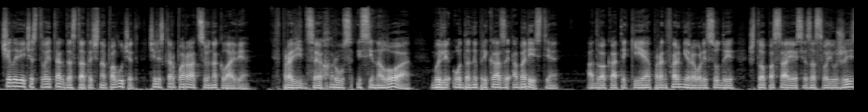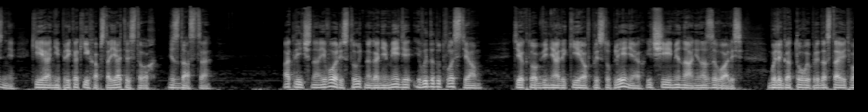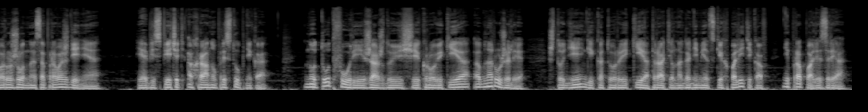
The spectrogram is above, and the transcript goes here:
Человечество и так достаточно получит через корпорацию на Клаве. В провинциях Рус и Синалоа были отданы приказы об аресте. Адвокаты Киа проинформировали суды, что, опасаясь за свою жизнь, Киа ни при каких обстоятельствах не сдастся. Отлично, его арестуют на Ганимеде и выдадут властям, те, кто обвиняли Киа в преступлениях и чьи имена не назывались, были готовы предоставить вооруженное сопровождение и обеспечить охрану преступника. Но тут фурии, жаждущие крови Киа, обнаружили, что деньги, которые Киа тратил на ганемецких политиков, не пропали зря.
